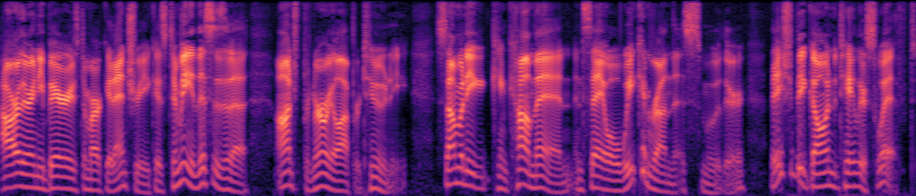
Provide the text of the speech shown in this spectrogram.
are there any barriers to market entry? Because to me, this is an entrepreneurial opportunity. Somebody can come in and say, well, we can run this smoother. They should be going to Taylor Swift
